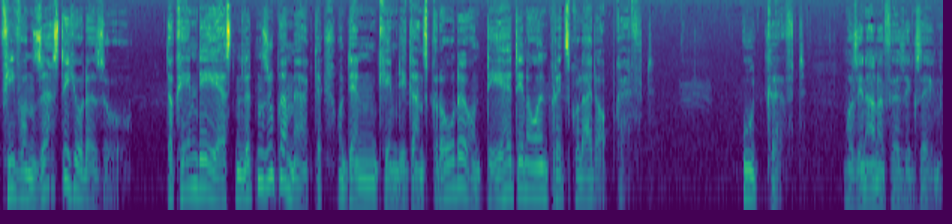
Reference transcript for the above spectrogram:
65 oder so, da kämen die ersten Lütten Supermärkte und dann käm die ganz Grode und die hätt den ollen Pritzkoleit abköft. Utköft, muss ihn an und für sich sagen.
